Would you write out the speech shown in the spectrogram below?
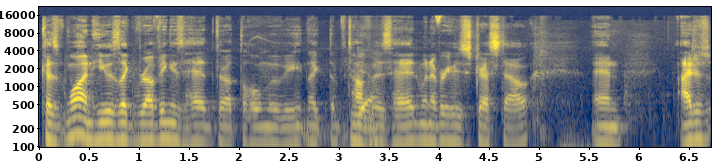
Because one he was like rubbing his head throughout the whole movie like the top of his head whenever he was stressed out. And i just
